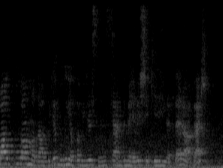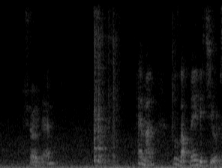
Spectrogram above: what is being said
bal kullanmadan bile bunu yapabilirsiniz. Kendi meyve şekeriyle beraber. Şöyle hemen buzlatmaya geçiyoruz.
